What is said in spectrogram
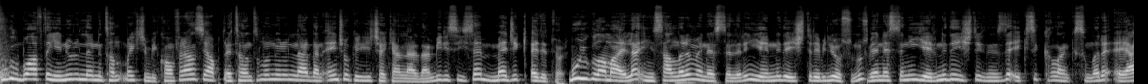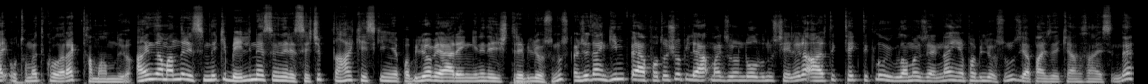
Google bu hafta yeni ürünlerini tanıtmak için bir konferans yaptı ve tanıtılan ürünlerden en çok ilgi çekenlerden birisi ise Magic Editor. Bu uygulamayla insanların ve nesnelerin yerini değiştirebiliyorsunuz ve nesnenin yerini değiştirdiğinizde eksik kalan kısımları AI otomatik olarak tamamlıyor. Aynı zamanda resimdeki belli nesneleri seçip daha keskin yapabiliyor veya rengini değiştirebiliyorsunuz. Önceden GIMP veya Photoshop ile yapmak zorunda olduğunuz şeyleri artık tek tıkla uygulama üzerinden yapabiliyorsunuz yapay zeka sayesinde.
